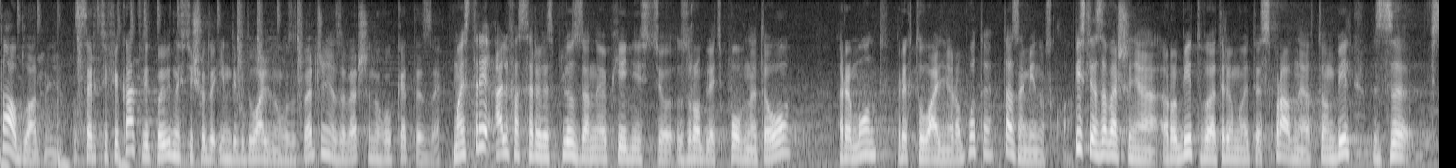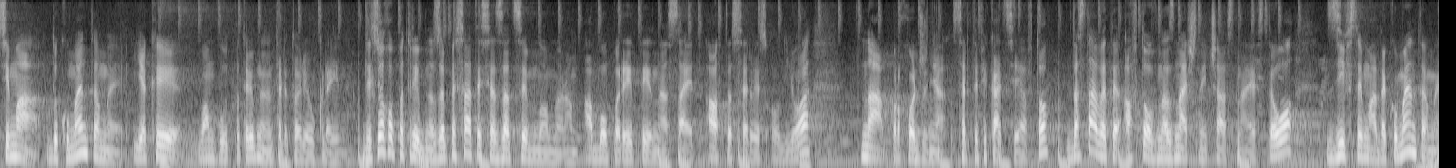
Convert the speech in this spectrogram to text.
та обладнання. Сертифікат відповідності щодо індивідуального затвердження завершеного КТЗ. Майстри Альфа Сервіс Плюс за необхідністю зроблять повне ТО. Ремонт, рихтувальні роботи та заміну скла. Після завершення робіт ви отримуєте справний автомобіль з всіма документами, які вам будуть потрібні на території України. Для цього потрібно записатися за цим номером або перейти на сайт автоservice.ua на проходження сертифікації авто, доставити авто в назначений час на СТО зі всіма документами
